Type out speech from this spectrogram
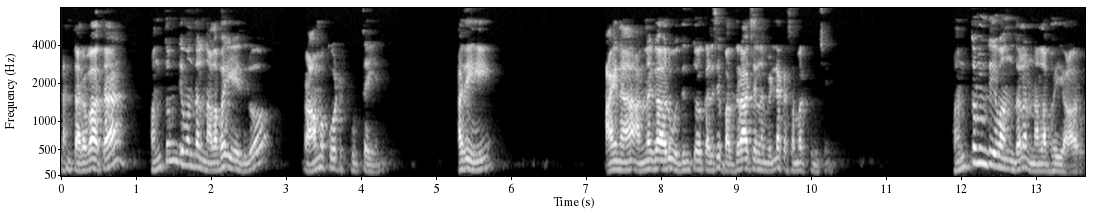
దాని తర్వాత పంతొమ్మిది వందల నలభై ఐదులో రామకోటి పూర్తయింది. అది ఆయన అన్నగారు ఉదయంతో కలిసి భద్రాచలం వెళ్ళి అక్కడ సమర్పించింది. పంతొమ్మిది వందల నలభై ఆరు.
